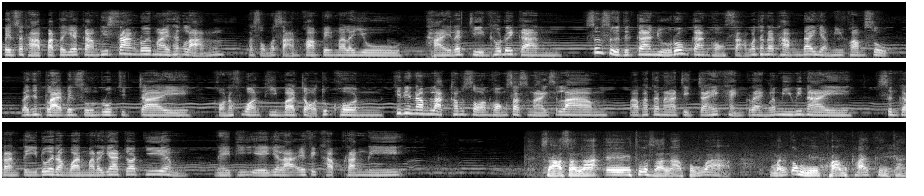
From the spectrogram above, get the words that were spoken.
เป็นสถาปัตยกรรมที่สร้างด้วยไม้ทั้งหลัง ผสมผสานความเป็นมาลายู ไทยและจีนเข้าด้วยกัน ซึ่งสื่อถึงการอยู่ร่วมกันของสามวัฒนธรรมได้อย่างมีความสุข และยังกลายเป็นศูนย์รวมจิตใจ ของนักฟุตบอลทีมบาเจาะทุกคน ที่ได้นำหลักคำสอนของศาสนาอิสลาม มาพัฒนาจิตใจให้แข็งแกร่งและมีวินัย ซึ่งการันตีด้วยรางวัลมารยาทยอดเยี่ยม ใน PA ยะลาเอฟเอคัพครั้งนี้ ศาสนาเองทุกศาสนาผมว่ามันก็มีความคล้ายคลึงกัน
